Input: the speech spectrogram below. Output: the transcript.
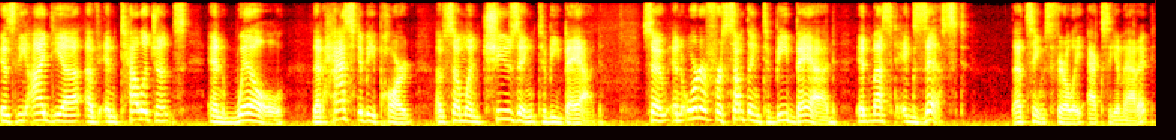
is the idea of intelligence and will that has to be part of someone choosing to be bad. So, in order for something to be bad, it must exist. That seems fairly axiomatic.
